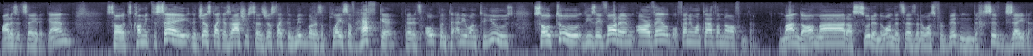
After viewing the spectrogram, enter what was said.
Why does it say it again? So it's coming to say that just like as Rashi says, just like the midbar is a place of hefker that it's open to anyone to use, so too these evarim are available for anyone to have a gnaw from them. Manda Amar Asurin, the one that says that it was forbidden, the chsiv gzeira.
